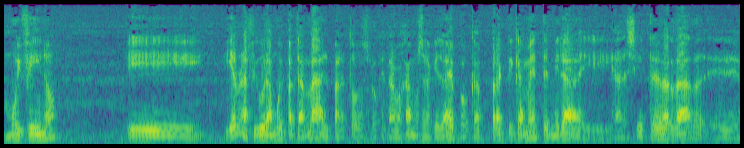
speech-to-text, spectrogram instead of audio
muy fino y, y era una figura muy paternal para todos los que trabajamos en aquella época. Prácticamente, mirá, y a decirte de verdad, eh,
